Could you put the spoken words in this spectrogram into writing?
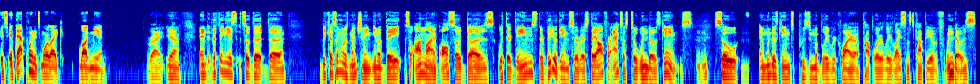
it's at that point it's more like LogMeIn. Right. Yeah. And the thing is, so the the because someone was mentioning, you know, they so OnLive also does with their games, their video game service, they offer access to Windows games. Mm-hmm. So and Windows games presumably require a properly licensed copy of Windows.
